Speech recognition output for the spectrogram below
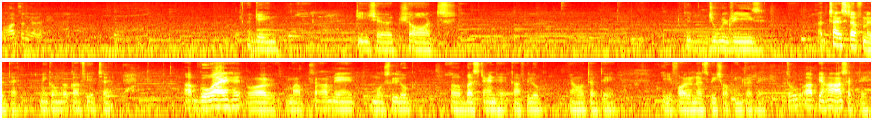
बहुत सुंदर है। अगेन टी शर्ट शॉर्ट्स कुछ ज्वेलरीज अच्छा स्टफ़ मिलता है। मैं कहूँगा काफ़ी अच्छा है। आप गोवा आए हैं और मापसा में मोस्टली लोग बस स्टैंड है, काफ़ी लोग यहाँ हैं ये फॉरेनर्स भी शॉपिंग कर रहे हैं। तो आप यहाँ आ सकते हैं।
